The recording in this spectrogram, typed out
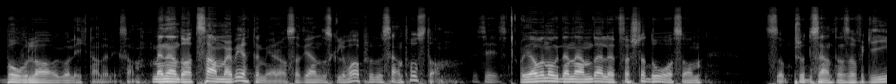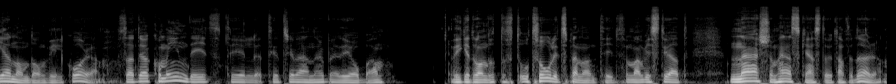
bolag och liknande. Liksom. Men ändå ha ett samarbete med dem så att jag ändå skulle vara producent hos dem. Precis. Och jag var nog den enda, eller första då, som så producenten som fick igenom de villkoren. Så att jag kom in dit till, till Tre Vänner och började jobba. Vilket var en otroligt spännande tid, för man visste ju att när som helst kan jag stå utanför dörren.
